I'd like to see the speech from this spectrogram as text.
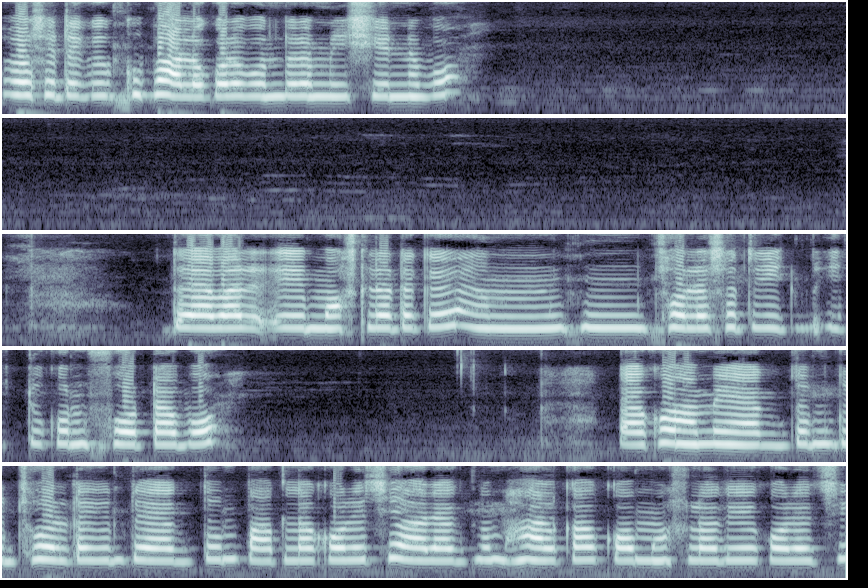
এবার সেটাকে খুব ভালো করে বন্ধুরা মিশিয়ে নেব। তো এবার এই মশলাটাকে ছোলের সাথে একটুক্ষণ ফোটাবো। এখন আমি একদম ঝোলটা কিন্তু একদম পাতলা করেছি আর একদম হালকা কম মশলা দিয়ে করেছি।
